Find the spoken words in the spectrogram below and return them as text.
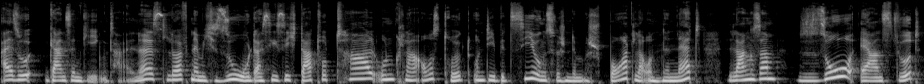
Also ganz im Gegenteil. Ne? Es läuft nämlich so, dass sie sich da total unklar ausdrückt und die Beziehung zwischen dem Sportler und Nanette langsam so ernst wird,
